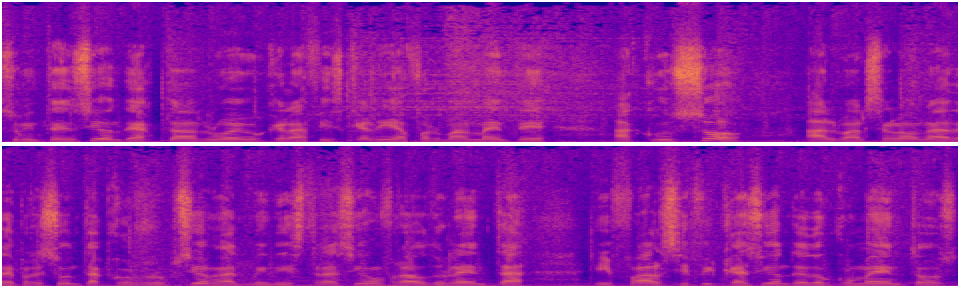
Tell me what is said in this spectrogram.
su intención de actuar luego que la Fiscalía formalmente acusó al Barcelona de presunta corrupción, administración fraudulenta y falsificación de documentos.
